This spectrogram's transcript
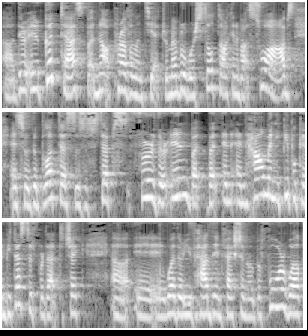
uh, they're a good test, but not prevalent yet. Remember, we're still talking about swabs. And so the blood test is a steps further in, but, but, and, and how many people can be tested for that to check uh, eh, whether you've had the infection or before? Well,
